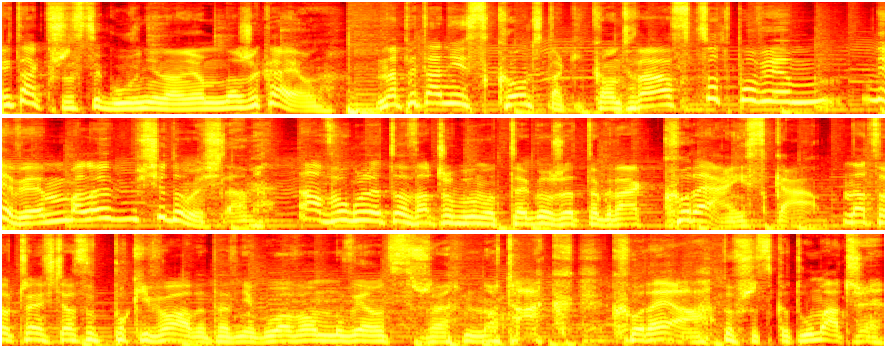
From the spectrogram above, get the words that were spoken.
i tak wszyscy głównie na nią narzekają. Na pytanie skąd taki kontrast, odpowiem, nie wiem, ale się domyślam. A w ogóle to zacząłbym od tego, że to gra koreańska, na co część osób pokiwałaby pewnie głową, mówiąc, że no tak, Korea to wszystko tłumaczy.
